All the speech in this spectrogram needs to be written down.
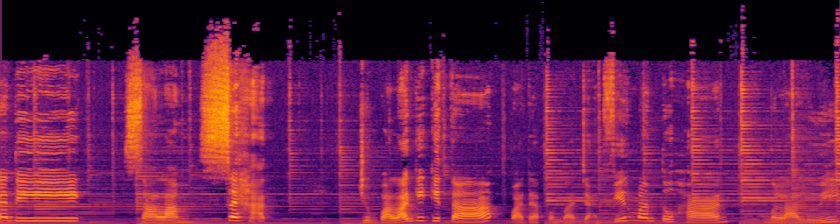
adik-adik, salam sehat. Jumpa lagi kita pada pembacaan firman Tuhan melalui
